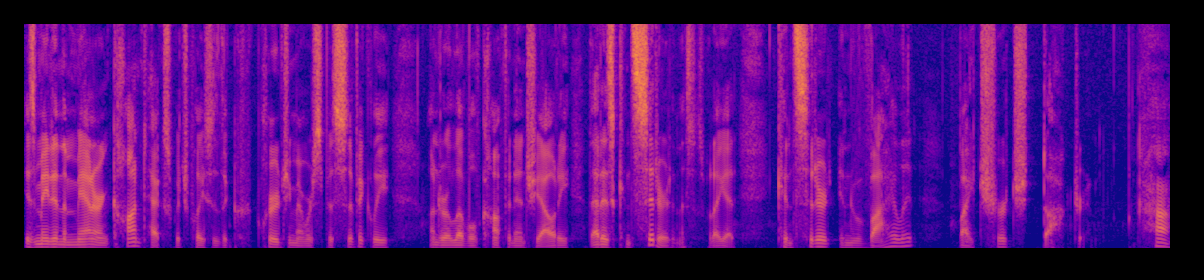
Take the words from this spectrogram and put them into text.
is made in the manner and context which places the clergy member specifically under a level of confidentiality that is considered, and this is what I get, considered inviolate by church doctrine. Huh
